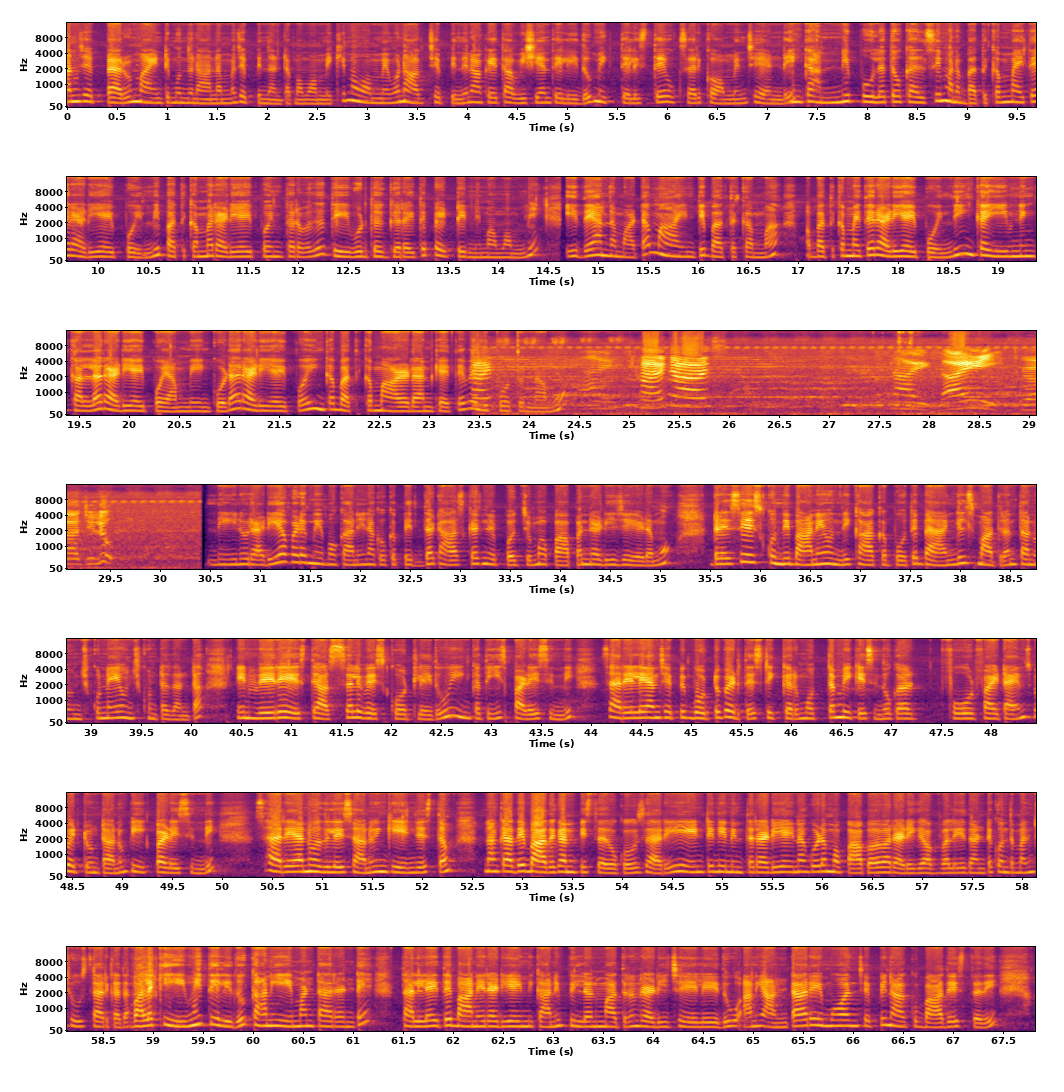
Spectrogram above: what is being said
అని చెప్పారు. మా ఇంటి ముందు నానమ్మ చెప్పిందంట మా మమ్మీకి. మా మమ్మీ ఏమో నాకు చెప్పింది. నాకైతే ఆ విషయం తెలియదు మీకు తెలిస్తే ఒకసారి కామెంట్ చేయండి. ఇంకా అన్ని పూలతో కలిసి మన బతుకమ్మ అయితే రెడీ అయిపోయింది. బతుకమ్మ రెడీ అయిపోయిన తర్వాత దేవుడి దగ్గర అయితే పెట్టింది మా మమ్మీ. ఇదే అన్నమాట మా ఇంటి బతుకమ్మ. మా బతుకమ్మ అయితే రెడీ అయిపోయింది. ఇంకా ఈవినింగ్ కల్లా రెడీ అయిపోయాం. మేము కూడా రెడీ అయిపోయి ఇంకా బతుకమ్మ ఆడడానికి అయితే వెళ్ళిపోతున్నాము హాయ్ గాయ్స్ గాజులు నేను రెడీ అవ్వడమేమో కానీ నాకు ఒక పెద్ద టాస్క్ అని చెప్పొచ్చు. మా పాపని రెడీ చేయడము. డ్రెస్ వేసుకుంది బాగానే ఉంది. కాకపోతే బ్యాంగిల్స్ మాత్రం తను ఉంచుకునే ఉంచుకుంటుందంట. నేను వేరే వేస్తే అస్సలు వేసుకోవట్లేదు. ఇంకా తీసి పడేసింది. సరేలే అని చెప్పి బొట్టు పెడితే స్టిక్కర్ మొత్తం పీకేసింది. ఒక ఫోర్ ఫైవ్ టైమ్స్ పెట్టుంటాను. పీక్ పడేసింది. సరే అని వదిలేసాను ఇంకేం చేస్తాం? నాకు అదే బాధగా అనిపిస్తుంది ఒక్కొక్కసారి ఏంటి నేను ఇంత రెడీ అయినా కూడా మా పాప రెడీగా అవ్వలేదంటే కొంతమంది చూస్తారు కదా. వాళ్ళకి ఏమీ తెలీదు కానీ ఏమంటారంటే తల్లి అయితే బాగానే రెడీ అయింది కానీ పిల్లని మాత్రం రెడీ చేయలేదు అని అంటారేమో అని చెప్పి నాకు బాధేస్తుంది.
